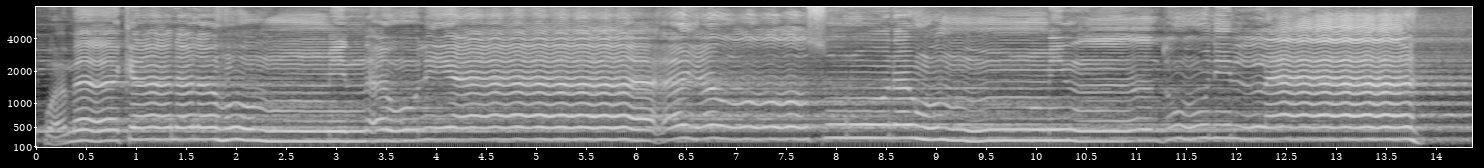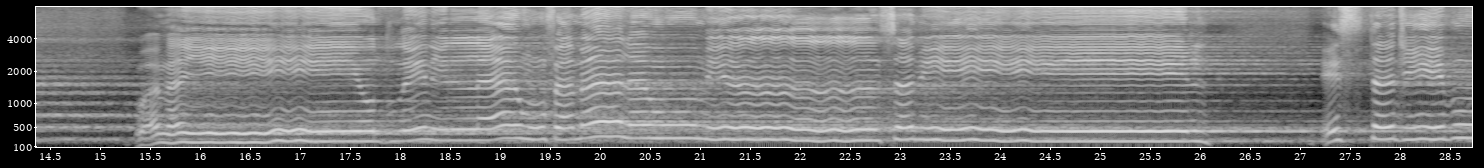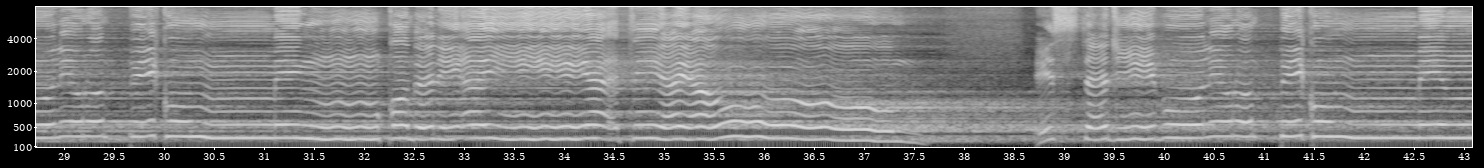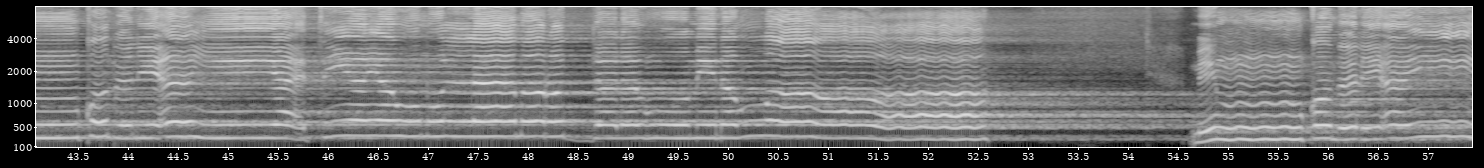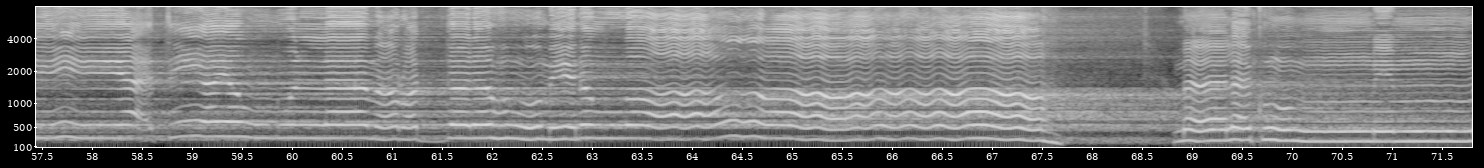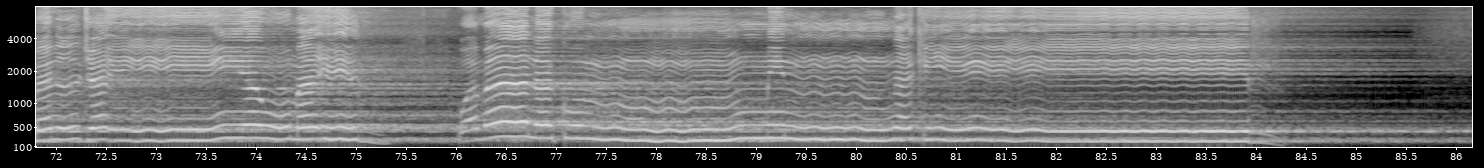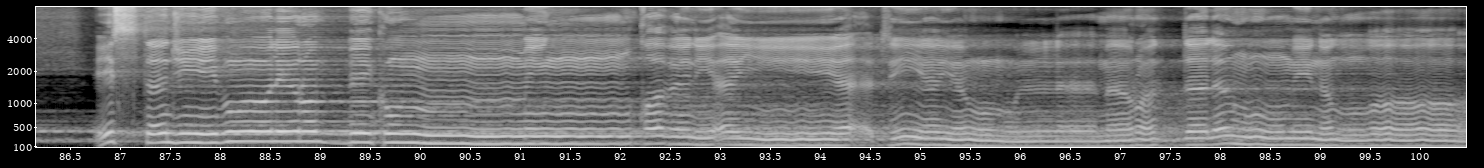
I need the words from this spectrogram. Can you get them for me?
وما كان لهم من أولياء ينصرونهم من دون الله. ومن يضلل الله فما له من سبيل استجيبوا لربكم من قبل أن يأتي يوم. استجيبوا لربكم من قبل أن يأتي يوم لا مرد له من الله. ما لكم من ملجأ يومئذ وما لكم استجيبوا لربكم من قبل أن يأتي يوم لا مرد له من الله.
